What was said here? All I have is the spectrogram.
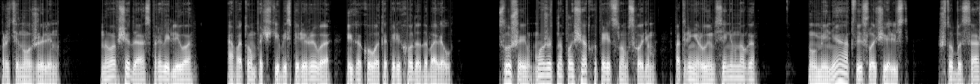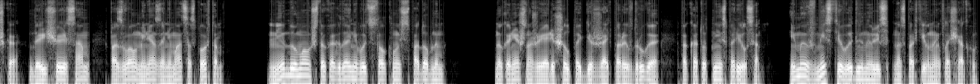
протянул Жилин. «Ну вообще да, справедливо». А потом почти без перерыва и какого-то перехода добавил. «Слушай, может, на площадку перед сном сходим? Потренируемся немного?» У меня отвисла челюсть. Чтобы Сашка, да еще и сам, позвал меня заниматься спортом. Не думал, что когда-нибудь столкнусь с подобным. Но, конечно же, я решил поддержать порыв друга, пока тот не испарился, и мы вместе выдвинулись на спортивную площадку.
